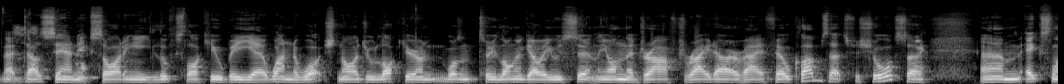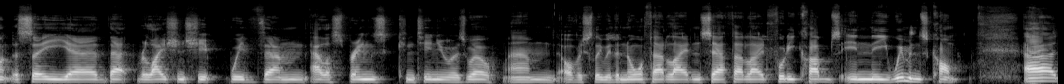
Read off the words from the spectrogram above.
That does sound exciting. He looks like he'll be uh, one to watch. Nigel Lockyer, and wasn't too long ago, he was certainly on the draft radar of AFL clubs. That's for sure. So. Um, excellent to see uh, that relationship with um, Alice Springs continue as well. Um, obviously, with the North Adelaide and South Adelaide footy clubs in the women's comp. Uh,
